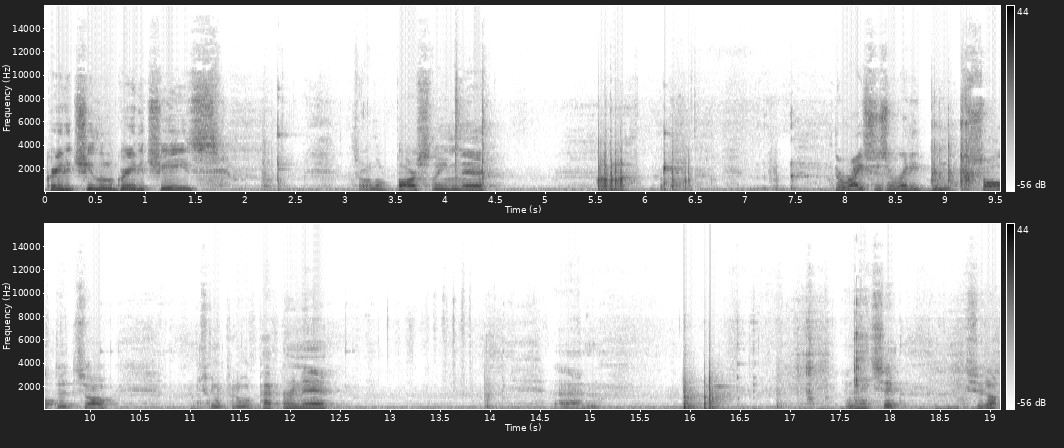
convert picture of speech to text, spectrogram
grated cheese, little grated cheese. Throw a little parsley in there. The rice has already been salted, so I'm just gonna put a little pepper in there. Um, and that's it. Mix it up.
